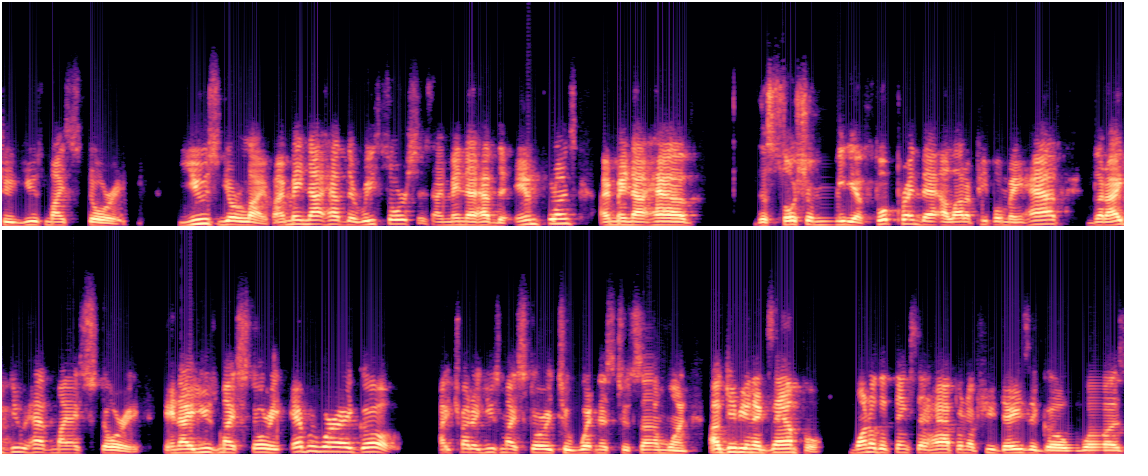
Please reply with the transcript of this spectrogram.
to use my story use your life. I may not have the resources, I may not have the influence, I may not have the social media footprint that a lot of people may have, but I do have my story. And I use my story everywhere I go. I try to use my story to witness to someone. I'll give you an example. One of the things that happened a few days ago was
